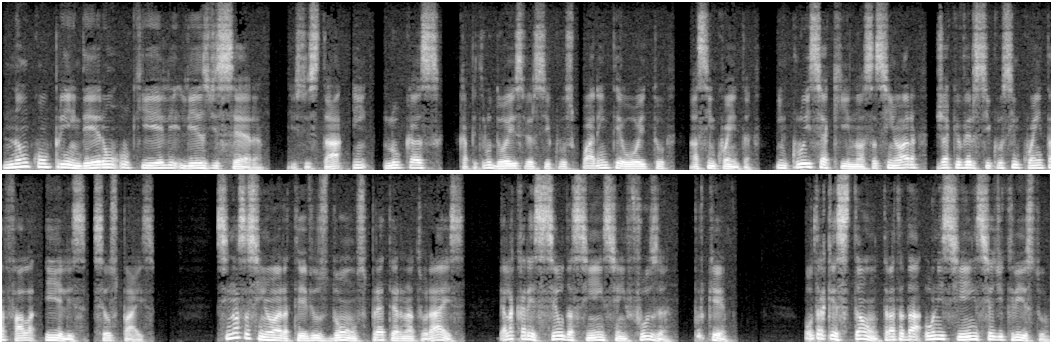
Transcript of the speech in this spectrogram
não compreenderam o que ele lhes dissera. Isso está em Lucas, capítulo 2, versículos 48 a 50. Inclui-se aqui Nossa Senhora, já que o versículo 50 fala eles, seus pais. Se Nossa Senhora teve os dons preternaturais, ela careceu da ciência infusa? Por quê? Outra questão trata da onisciência de Cristo,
